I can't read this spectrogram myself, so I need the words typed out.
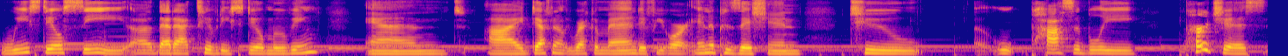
we still see uh, that activity still moving, and I definitely recommend if you are in a position to uh, possibly purchase,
